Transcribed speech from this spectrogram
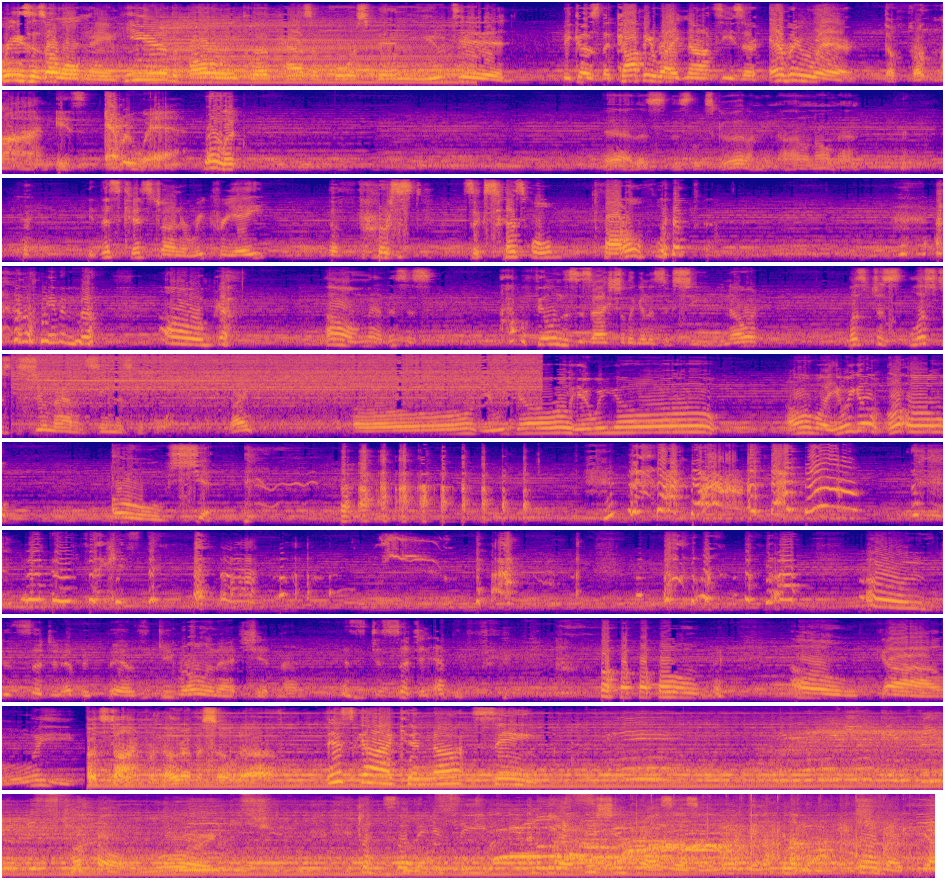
For reasons I won't name here, the following clip has of course been muted. Because the copyright Nazis are everywhere. The front line is everywhere. Roll it. Yeah, this this looks good. I mean, I don't know, man. this kid's trying to recreate the first successful paddle flip. I don't even know. Oh god. Oh man, this is. I have a feeling this is actually gonna succeed. You know what? Let's just let's just assume I haven't seen this before, right? Oh, here we go. Here we go. Oh boy, here we go. Uh oh. Oh shit. what the fuck is that? Is such an epic fail. Just keep rolling that shit, man. This is just such an epic fail. Oh, man. Oh, golly. It's time for another episode of This Guy Cannot Sing. Oh, Lord. That's something you see in the audition process in American Idol. Oh my god.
